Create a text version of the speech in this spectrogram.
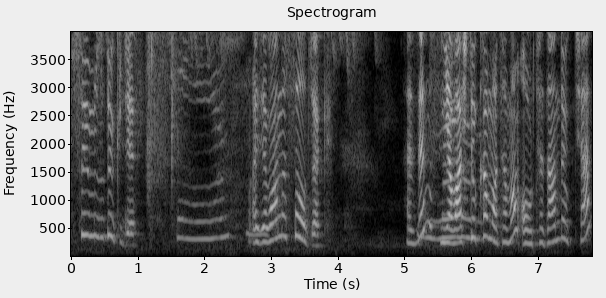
suyumuzu dökeceğiz. Şimdi. Acaba nasıl olacak? Hazır mısın? Yavaş dök ama tamam. Ortadan dökeceksin.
